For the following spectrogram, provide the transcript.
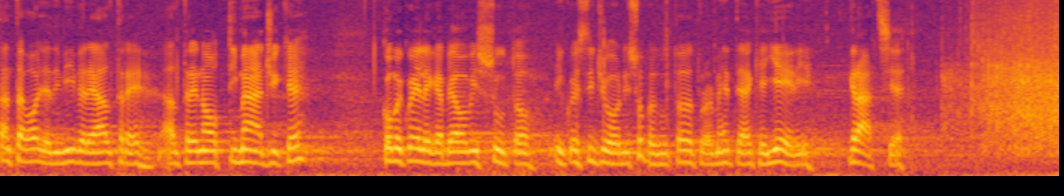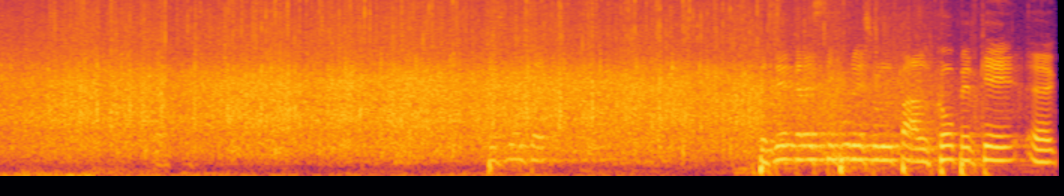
tanta voglia di vivere altre, altre notti magiche, come quelle che abbiamo vissuto in questi giorni, soprattutto naturalmente anche ieri. Grazie. Presidente, resti pure sul palco perché eh,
